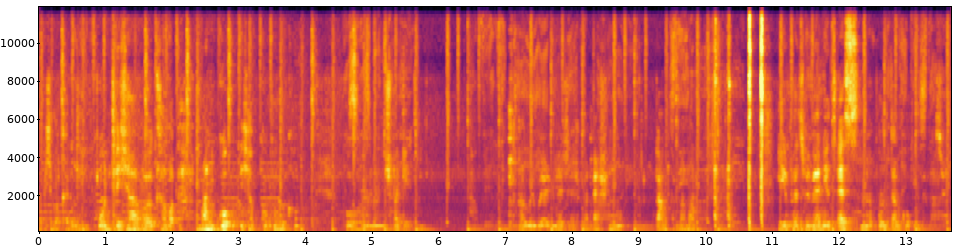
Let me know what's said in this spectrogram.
Aber ich mag keine Oliven. Und ich habe Karo Mann, Gurken. Ich habe Gurken bekommen. und Spaghetti. Aber wir werden jetzt erstmal essen. Danke, Mama. Jedenfalls, wir werden jetzt essen und dann gucken wir, was wir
